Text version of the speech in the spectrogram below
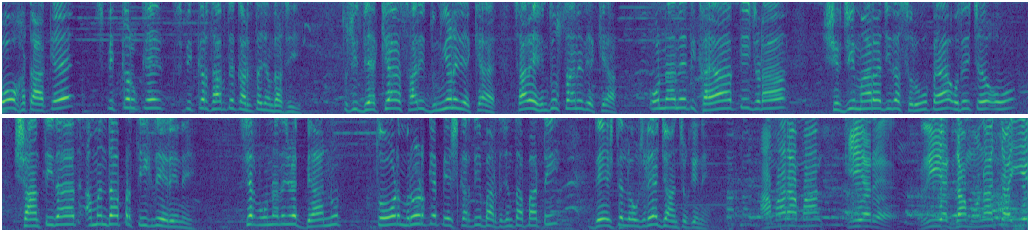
ਉਹ ਹਟਾ ਕੇ ਸਪੀਕਰ ਉੱਕੇ ਸਪੀਕਰ ਸਾਹਿਬ ਤੇ ਕਰ ਦਿੱਤਾ ਜਾਂਦਾ ਸੀ। ਤੁਸੀਂ ਦੇਖਿਆ, ਸਾਰੀ ਦੁਨੀਆ ਨੇ ਦੇਖਿਆ, ਸਾਰੇ ਹਿੰਦੁਸਤਾਨ ਨੇ ਦੇਖਿਆ। ਉਹਨਾਂ ਨੇ ਦਿਖਾਇਆ ਕਿ ਜਿਹੜਾ ਸ਼ਿਵਜੀ ਮਹਾਰਾਜ ਜੀ ਦਾ ਸਰੂਪ ਹੈ, ਉਹਦੇ 'ਚ ਉਹ ਸ਼ਾਂਤੀ ਦਾ ਤੇ ਅਮਨ ਦਾ ਪ੍ਰਤੀਕ ਦੇ ਰਹੇ ਨੇ ਸਿਰਫ ਉਹਨਾਂ ਦੇ ਜਿਹੜੇ ਬਿਆਨ ਨੂੰ ਤੋੜ ਮਰੋੜ ਕੇ ਪੇਸ਼ ਕਰਦੀ ਭਾਰਤੀ ਜਨਤਾ ਪਾਰਟੀ ਦੇਸ਼ ਦੇ ਲੋਕ ਜਿਹੜੇ ਆ ਜਾਣ ਚੁੱਕੇ ਨੇ हमारा मांग क्लियर है री एग्जाम होना चाहिए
